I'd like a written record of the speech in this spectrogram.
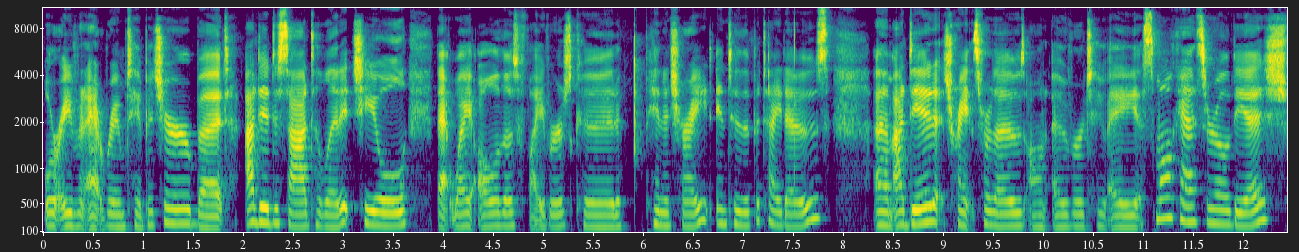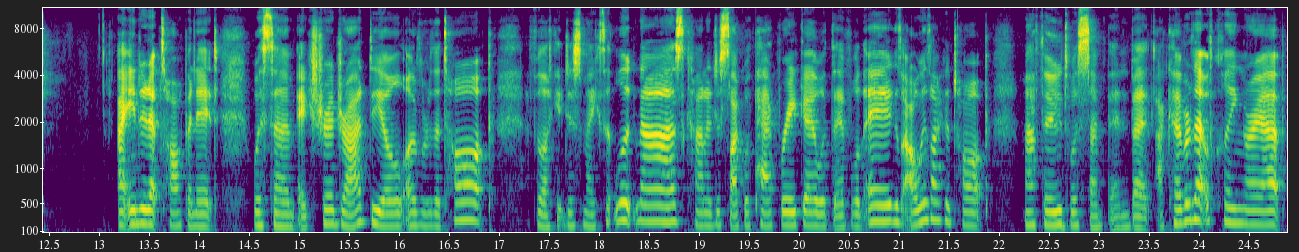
or even at room temperature, but I did decide to let it chill. That way all of those flavors could penetrate into the potatoes. Um, I did transfer those on over to a small casserole dish. I ended up topping it with some extra dried dill over the top. I feel like it just makes it look nice, kind of just like with paprika with deviled eggs. I always like to top my foods with something, but I covered that with cling wrap,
